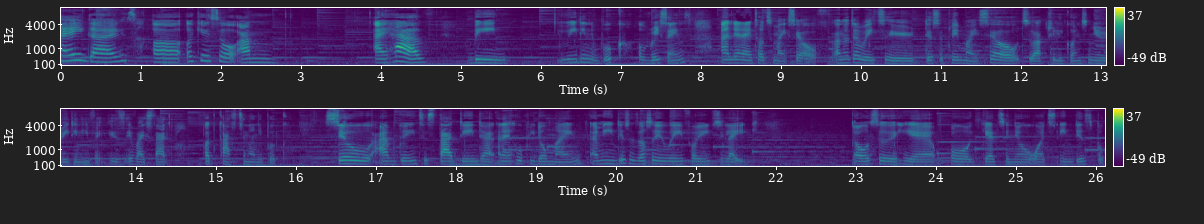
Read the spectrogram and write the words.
Hey guys, uh, okay, so I'm, I have been reading a book of recent, and then I thought to myself, another way to discipline myself to actually continue reading if is if I start podcasting on a book. So I'm going to start doing that, and I hope you don't mind. I mean, this is also a way for you to like also hear or get to know what's in this book.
